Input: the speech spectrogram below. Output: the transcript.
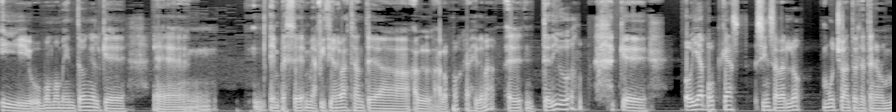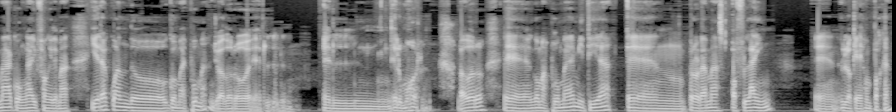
y hubo un momento en el que eh, empecé, me aficioné bastante a, los podcasts y demás. te digo que oía podcast sin saberlo mucho antes de tener un Mac, un iPhone y demás. Y era cuando Goma Espuma, yo adoro el, el, humor, lo adoro, eh, Goma Espuma emitía programas offline, en lo que es un podcast,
